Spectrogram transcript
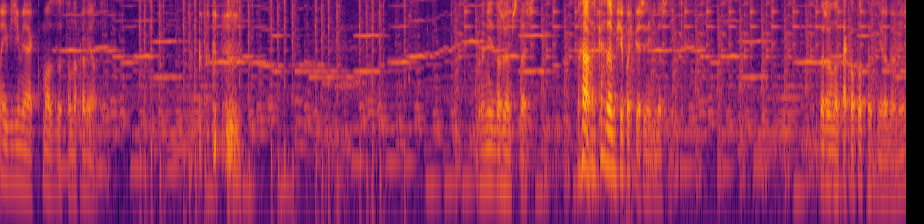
No i widzimy jak most został naprawiony. No nie zdążyłem czytać. Aha, kazał mi się pośpieszyć najwidoczniej. Tylko, że u nas tak autostrad nie robią, nie?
